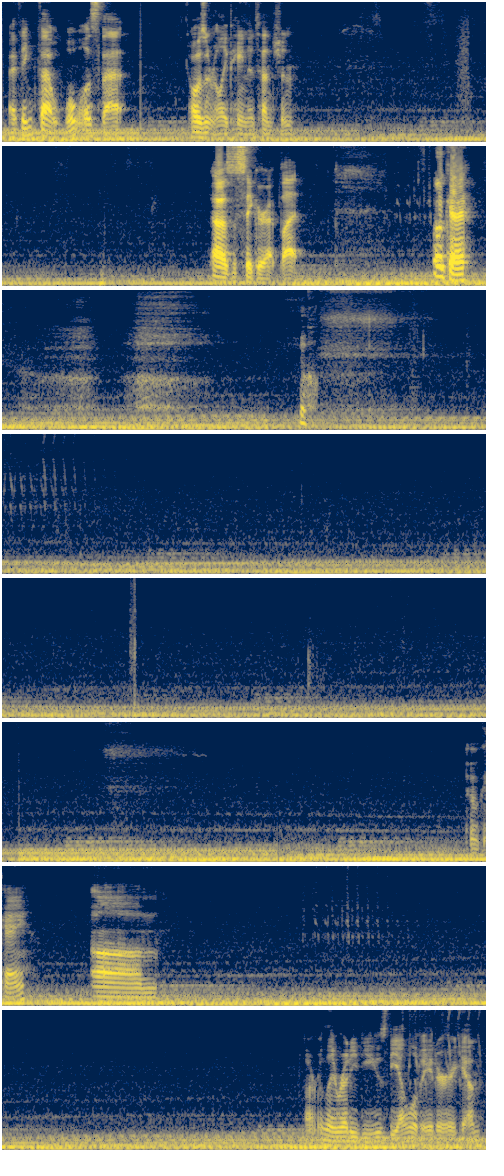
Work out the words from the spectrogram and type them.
I think that... What was that? I wasn't really paying attention. Oh, that was a cigarette butt. Okay. Okay. Um... Not really ready to use the elevator again.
